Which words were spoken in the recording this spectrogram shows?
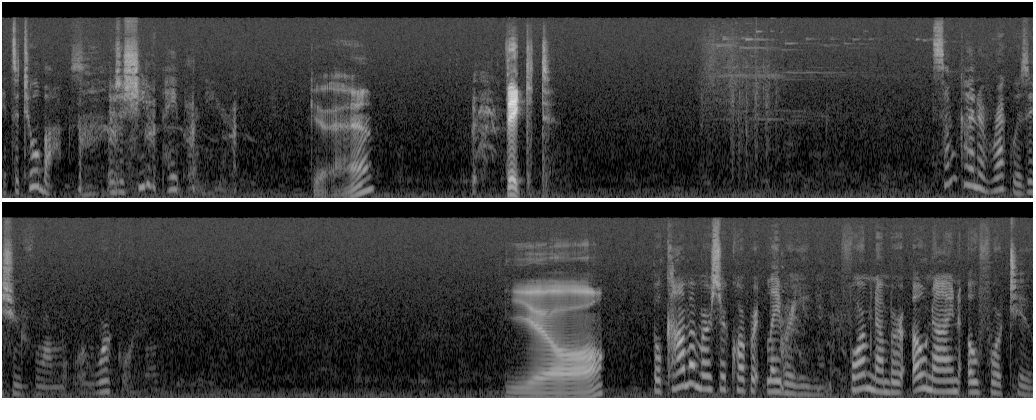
It's a toolbox. There's a sheet of paper in here. Okay. Dikt. Some kind of requisition form or work order. Yeah. Bokama Mercer Corporate Labor Union, form number 09042.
